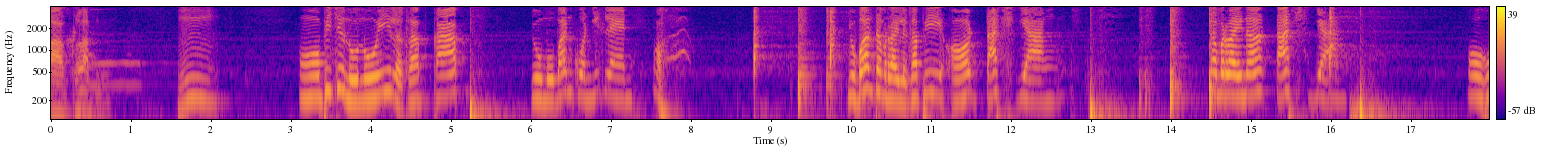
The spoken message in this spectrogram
าคลั่นอืมอ๋อพี่ชื่อหนูนุ้ยเหรอครับครับ อยู่หมู่บ้านกวนยิกแลนด์อ๋ออยู่บ้านทำอะไรเหรอครับพี่อ๋อตัชยางทำอะไรนะ ตัชยาง โอ้โห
